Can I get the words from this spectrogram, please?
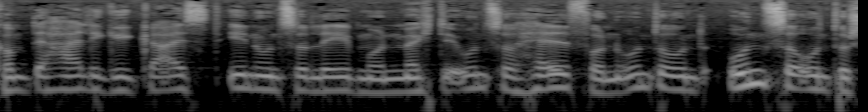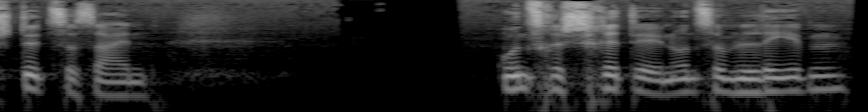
kommt der Heilige Geist in unser Leben und möchte unser Helfer und unser Unterstützer sein unsere Schritte in unserem Leben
